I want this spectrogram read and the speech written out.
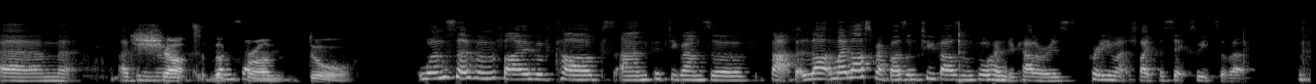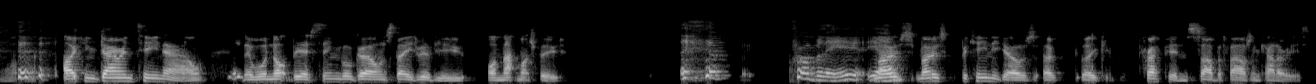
Um, I've been shut the front door. 175 of carbs and 50 grams of fat. But la- my last prep, I was on 2,400 calories, pretty much like for six weeks of it. I can guarantee now there will not be a single girl on stage with you on that much food. Probably, yeah. Most most bikini girls are like prepping sub a thousand calories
